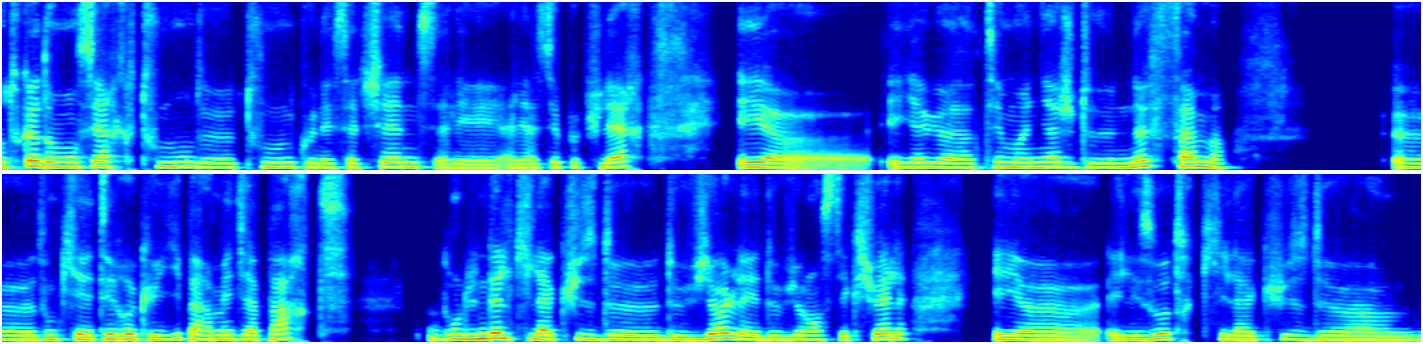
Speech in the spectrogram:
en tout cas, dans mon cercle, tout le monde, tout le monde connaît cette chaîne, elle est, elle est assez populaire. Et il y a eu un témoignage de neuf femmes donc, qui a été recueilli par Mediapart dont l'une d'elles qui l'accuse de, viol et de violence sexuelle, et, euh, les autres qui l'accusent de, euh,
